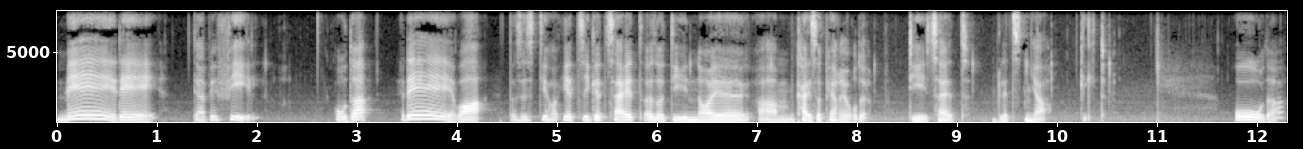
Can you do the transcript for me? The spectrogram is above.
Mere, der Befehl. Oder Rewa, das ist die jetzige Zeit, also die neue ähm, Kaiserperiode, die seit letztem Jahr gilt. Oder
